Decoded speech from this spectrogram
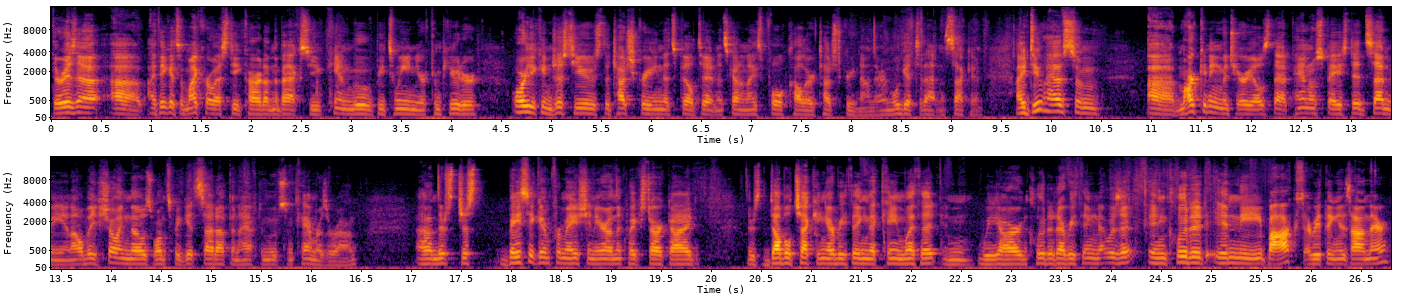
there is a uh, I think it's a micro SD card on the back, so you can move between your computer, or you can just use the touchscreen that's built in. It's got a nice full color touchscreen on there, and we'll get to that in a second. I do have some uh, marketing materials that Panospace did send me, and I'll be showing those once we get set up and I have to move some cameras around. Um, there's just basic information here on the Quick Start Guide. There's double checking everything that came with it, and we are included everything that was included in the box. Everything is on there.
